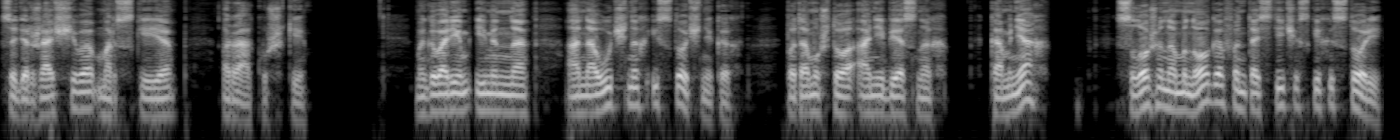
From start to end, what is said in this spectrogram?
содержащего морские ракушки. Мы говорим именно о научных источниках, потому что о небесных камнях сложено много фантастических историй,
